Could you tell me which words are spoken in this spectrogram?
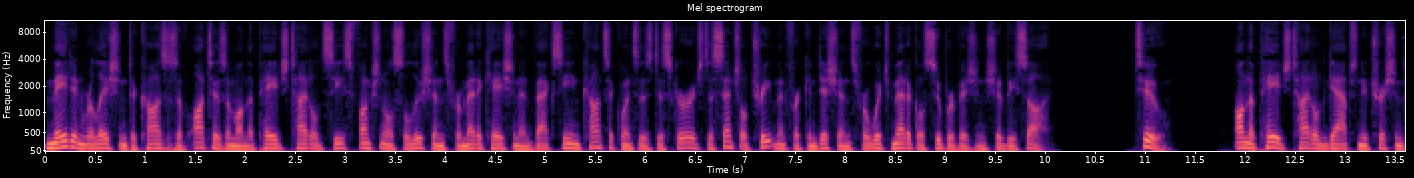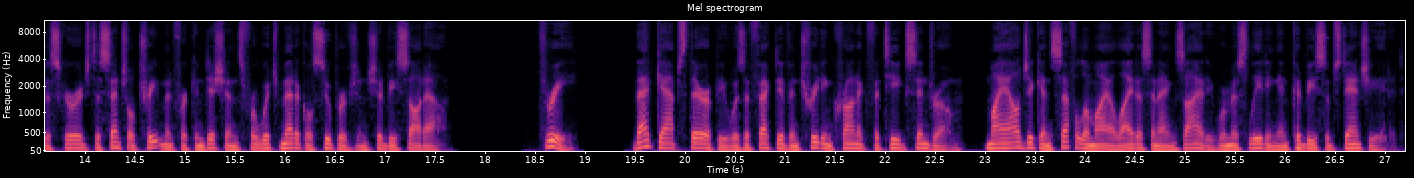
Made in relation to causes of autism on the page titled Cease Functional Solutions for Medication and Vaccine Consequences Discouraged Essential Treatment for Conditions for Which Medical Supervision Should Be Sought. 2. On the page titled Gaps Nutrition Discouraged Essential Treatment for Conditions for Which Medical Supervision Should Be Sought Out. 3. That GAPS therapy was effective in treating chronic fatigue syndrome, myalgic encephalomyelitis, and anxiety were misleading and could be substantiated.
